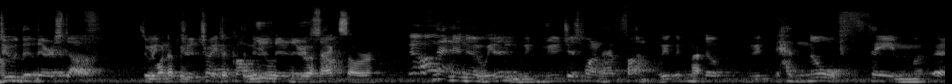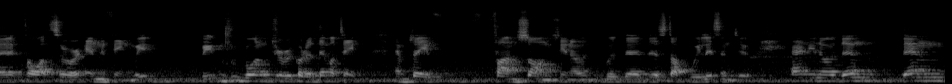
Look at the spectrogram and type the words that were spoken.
Do the, their stuff. So you we want to be try to copy the new, their, their new sound. or No, no, no. We didn't. We, we just wanted to have fun. We, we, Uh, no, we had no fame uh, thoughts or anything. We we wanted to record a demo tape and play fun songs. You know, with the, the stuff we listened to, and you know, then then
